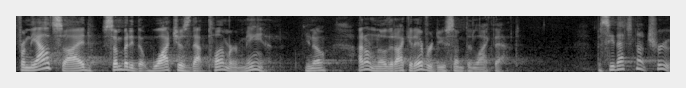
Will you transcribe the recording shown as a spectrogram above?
from the outside, somebody that watches that plumber, man, you know, I don't know that I could ever do something like that. But see, that's not true.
